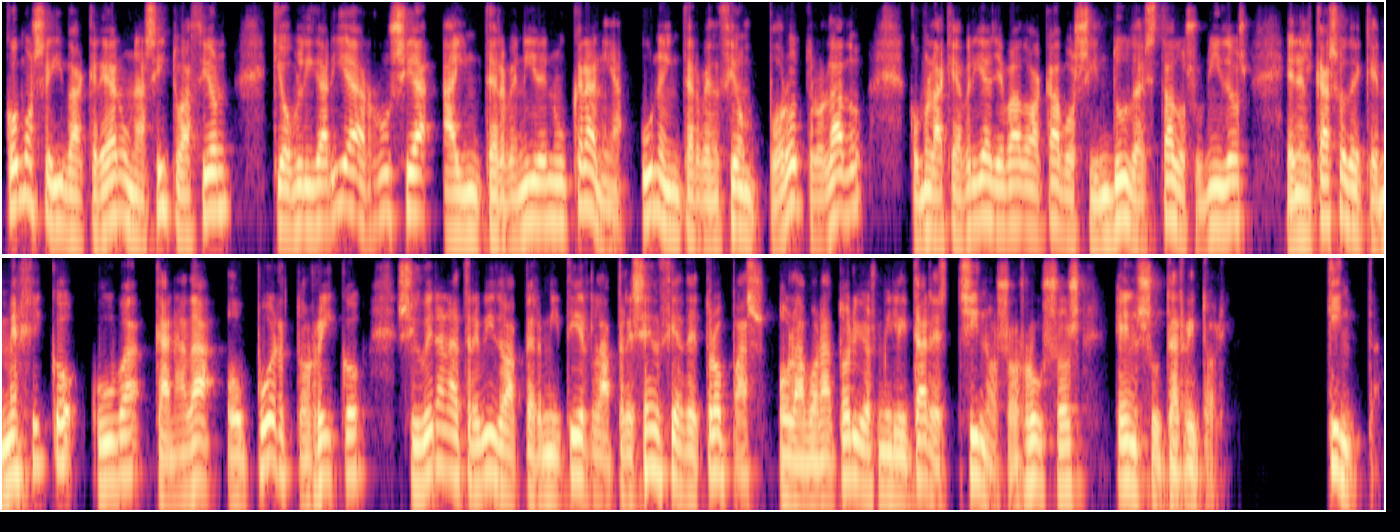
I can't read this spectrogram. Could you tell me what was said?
cómo se iba a crear una situación que obligaría a Rusia a intervenir en Ucrania, una intervención, por otro lado, como la que habría llevado a cabo sin duda Estados Unidos en el caso de que México, Cuba, Canadá o Puerto Rico se hubieran atrevido a permitir la presencia de tropas o laboratorios militares chinos o rusos en su territorio. Quinta,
